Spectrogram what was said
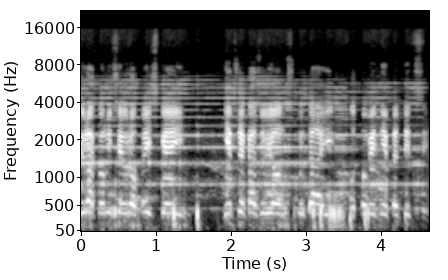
Biura Komisji Europejskiej, nie przekazując tutaj odpowiedniej petycji.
